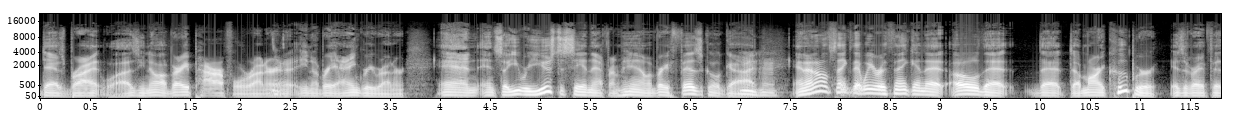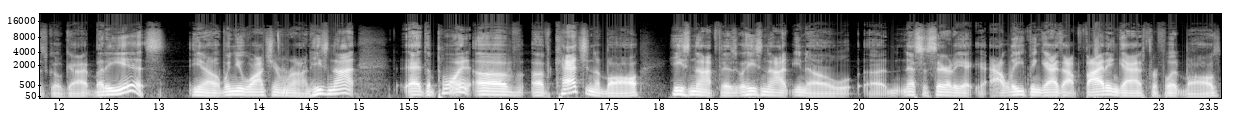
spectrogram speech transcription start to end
Dez Bryant was. You know, a very powerful runner and a, you know, a very angry runner, and and so you were used to seeing that from him, a very physical guy. And I don't think that we were thinking that oh that that Amari Cooper is a very physical guy, but he is. You know, when you watch him run, he's not at the point of of catching the ball. he's not physical. He's not, you know, uh, necessarily out leaping guys, out fighting guys for footballs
